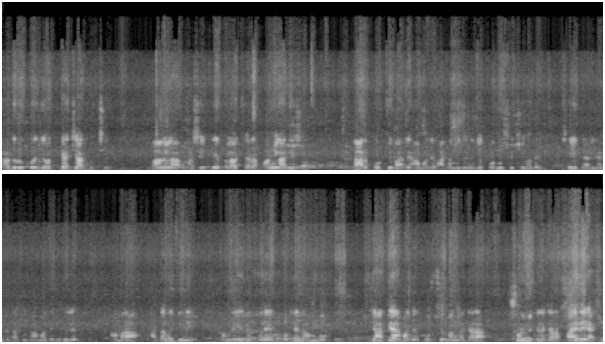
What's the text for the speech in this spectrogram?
তাদের উপরে যে অত্যাচার হচ্ছে বাংলা ভাষীকে বলা হচ্ছে বাংলাদেশে তার প্রতিবাদে আমাদের আগামী দিনে যে কর্মসূচি হবে সেই গাইডলাইনটা দাসুদা আমাদেরকে দিলেন। আমরা আগামী দিনে আমরা এর উপরে পথে নামবো যাতে আমাদের পশ্চিমবাংলা যারা শ্রমিকরা যারা বাইরে আছে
